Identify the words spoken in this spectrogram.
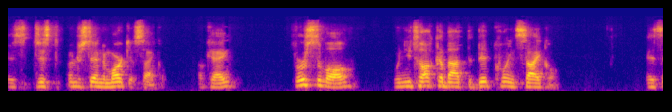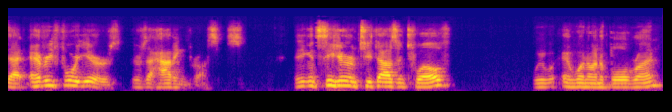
is just understand the market cycle. Okay, first of all, when you talk about the Bitcoin cycle, is that every four years there's a halving process. And you can see here in 2012, we it went on a bull run.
